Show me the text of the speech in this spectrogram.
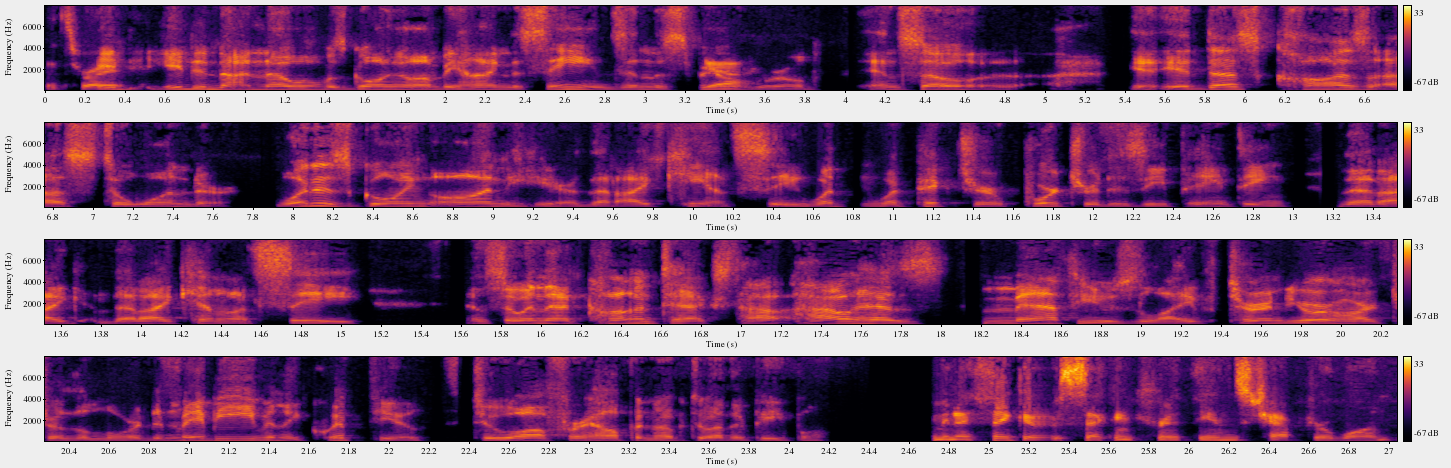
That's right. He, he did not know what was going on behind the scenes in the spirit yeah. world, and so uh, it, it does cause us to wonder what is going on here that I can't see? What what picture portrait is he painting that I that I cannot see? And so in that context, how how has Matthew's life turned your heart to the Lord and maybe even equipped you to offer help and hope to other people? I mean, I think of Second Corinthians chapter one,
